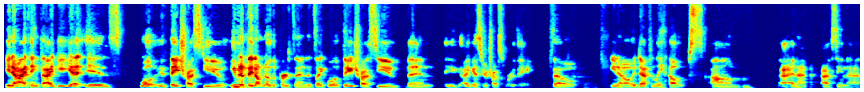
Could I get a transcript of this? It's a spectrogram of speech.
you know, I think the idea is well, if they trust you, even if they don't know the person, it's like, well, if they trust you, then I guess you're trustworthy. So, you know, it definitely helps. Um, and I've, I've seen that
